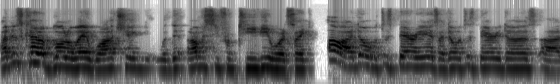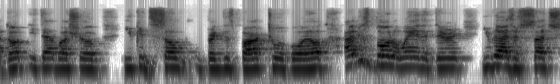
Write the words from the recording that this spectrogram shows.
I'm just kind of blown away watching with the, obviously from TV where it's like, oh, I know what this berry is. I know what this berry does. Uh, don't eat that mushroom. You can so bring this bark to a boil. I'm just blown away that there you guys are such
